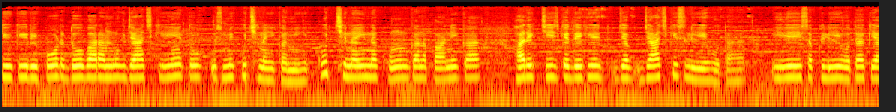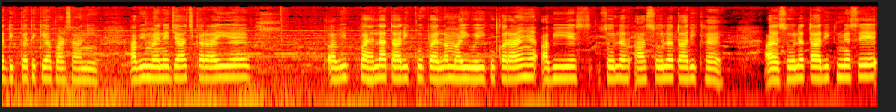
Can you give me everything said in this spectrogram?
क्योंकि रिपोर्ट दो बार हम लोग जाँच किए तो उसमें कुछ नहीं कमी है। कुछ नहीं, ना खून का, न पानी का, हर एक चीज़ के देखिए, जब जाँच किस लिए होता है? ये सब के लिए होता है, क्या दिक्कत है, क्या परेशानी अभी मैंने जाँच कराई है, अभी पहला तारीख को, पहला मई वही को कराए हैं, अभी ये सोलह, आज सोलह तारीख है। सोलह तारीख में से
